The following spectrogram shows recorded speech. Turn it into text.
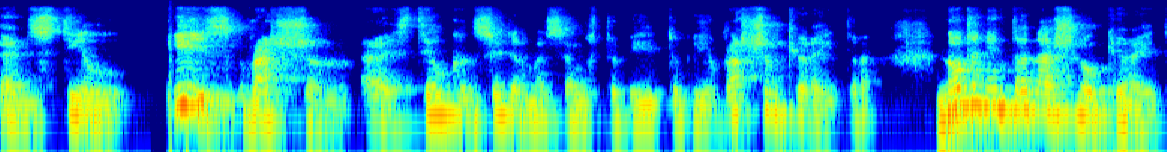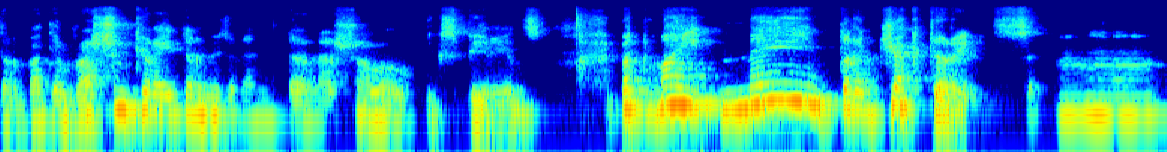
and still is Russian. I still consider myself to be to be a Russian curator, not an international curator, but a Russian curator with an international experience. But my main trajectories um,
